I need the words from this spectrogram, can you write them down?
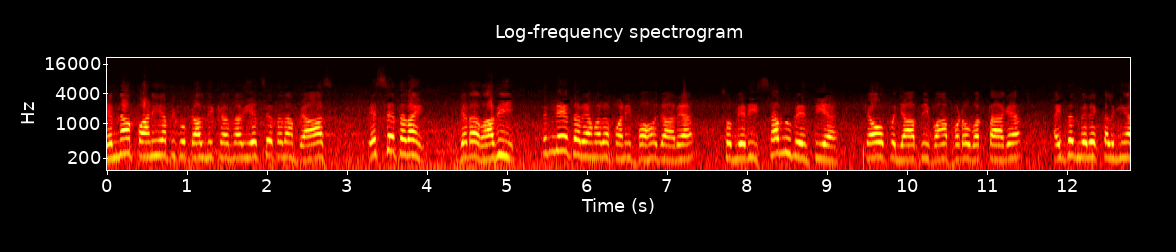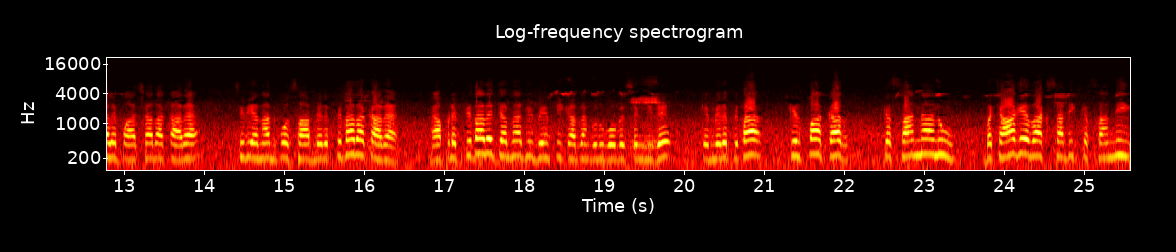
ਇੰਨਾ ਪਾਣੀ ਆ ਵੀ ਕੋਈ ਗੱਲ ਨਹੀਂ ਕਰਨਾ ਵੀ ਇਸੇ ਤਰ੍ਹਾਂ ਬਿਆਸ, ਇਸੇ ਤਰ੍ਹਾਂ ਹੀ ਜਿਹੜਾ ਰਾਵੀ, ਤਿੰਨੇ ਦਰਿਆਵਾਂ ਦਾ ਪਾਣੀ ਬਹੁਤ ਜਾ ਰਿਹਾ। ਸੋ ਮੇਰੀ ਸਭ ਨੂੰ ਬੇਨਤੀ ਹੈ ਕਿ ਆਓ ਪੰਜਾਬ ਦੀ ਬਾਹ ਫੜੋ, ਵਕਤ ਆ ਗਿਆ। ਇੱਧਰ ਮੇਰੇ ਕਲਗੀਆਂ ਵਾਲੇ ਪਾਤਸ਼ਾਹ ਦਾ ਘਰ ਹੈ। ਸ੍ਰੀ ਅਨੰਦਪੁਰ ਸਾਹਿਬ ਮੇਰੇ ਪਿਤਾ ਦਾ ਘਰ ਹੈ। ਮੈਂ ਆਪਣੇ ਪਿਤਾ ਦੇ ਚਰਨਾਂ 'ਚ ਵੀ ਬੇਨਤੀ ਕਰਦਾ ਗੁਰੂ ਗੋਬਿੰਦ ਸਿੰਘ ਜੀ ਦੇ ਕਿ ਮੇਰੇ ਪਿਤਾ ਕਿਰਪਾ ਕਰ ਕਿਸਾਨਾਂ ਨੂੰ ਬਚਾ ਕੇ ਰੱਖ ਸਾਡੀ ਕਿਸਾਨੀ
